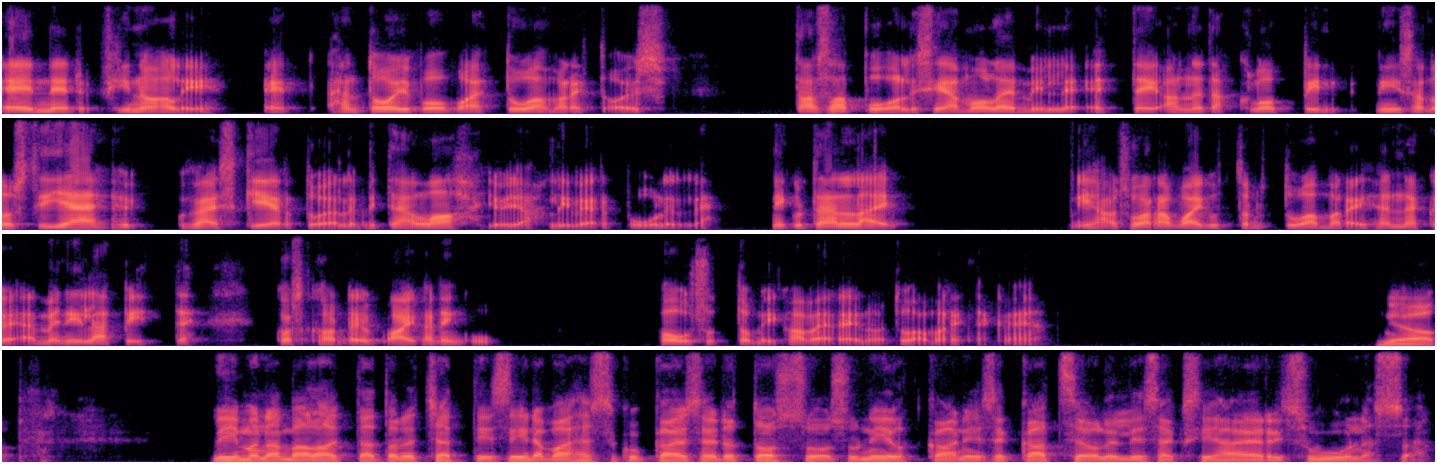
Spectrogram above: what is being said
ennen finaalia, että hän toivoo vain, että tuomarit olisi tasapuolisia molemmille, ettei anneta Kloppin niin sanotusti jäähyväiskiertueelle mitään lahjoja Liverpoolille. Niin kuin tällä ihan suoraan vaikuttanut tuomareihin, hän näköjään meni läpi, koska on aika niin kuin housuttomia kavereita nuo tuomarit näköjään. Joo. Liimanama laittaa tuonne chattiin siinä vaiheessa, kun Kaisedo tossu osui nilkkaan, niin se katse oli lisäksi ihan eri suunnassa.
